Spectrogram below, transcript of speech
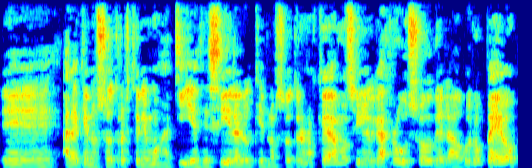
eh, a la que nosotros tenemos aquí. Es decir, a lo que nosotros nos quedamos sin el gas ruso del lado europeo,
